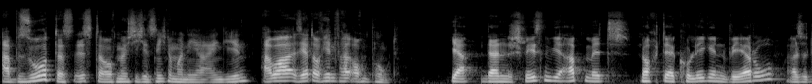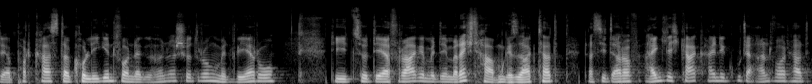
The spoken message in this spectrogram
absurd das ist, darauf möchte ich jetzt nicht nochmal näher eingehen. Aber sie hat auf jeden Fall auch einen Punkt. Ja, dann schließen wir ab mit noch der Kollegin Vero, also der Podcaster-Kollegin von der Gehirnerschütterung mit Vero, die zu der Frage mit dem Recht haben gesagt hat, dass sie darauf eigentlich gar keine gute Antwort hat,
